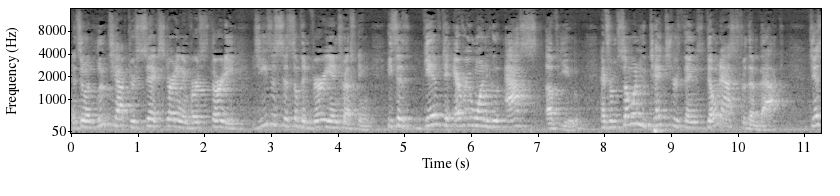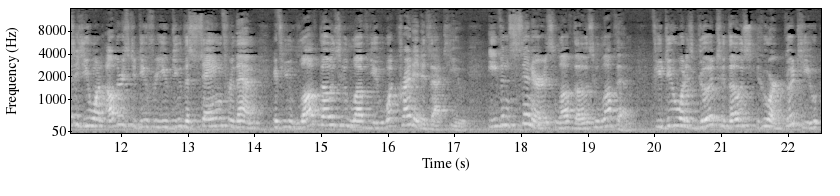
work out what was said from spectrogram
And so in Luke chapter 6, starting in verse 30, Jesus says something very interesting. He says, Give to everyone who asks of you, and from someone who takes your things, don't ask for them back. Just as you want others to do for you, do the same for them. If you love those who love you, what credit is that to you? Even sinners love those who love them. If you do what is good to those who are good to you,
